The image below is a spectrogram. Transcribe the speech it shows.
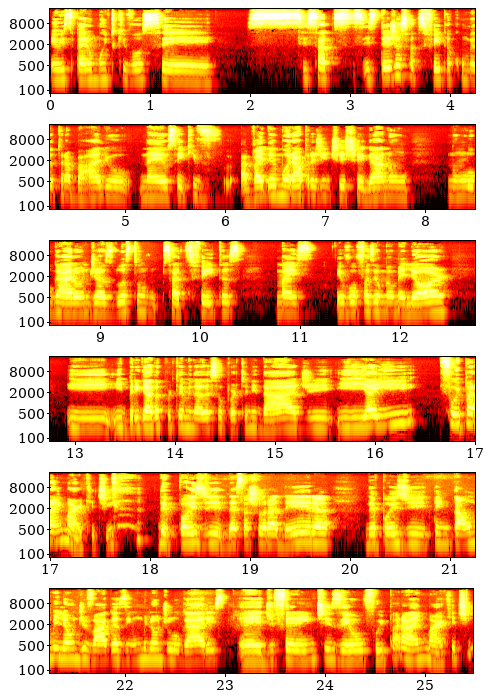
Eu espero muito que você se esteja satisfeita com o meu trabalho, né? Eu sei que vai demorar pra gente chegar num, num lugar onde as duas estão satisfeitas, mas eu vou fazer o meu melhor. E, e obrigada por ter me dado essa oportunidade. E aí fui parar em marketing. depois de, dessa choradeira, depois de tentar um milhão de vagas em um milhão de lugares é, diferentes, eu fui parar em marketing.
